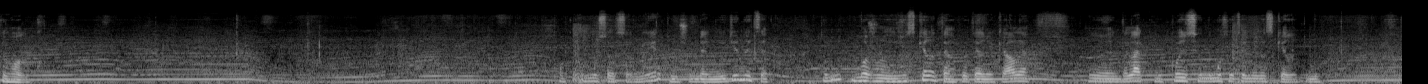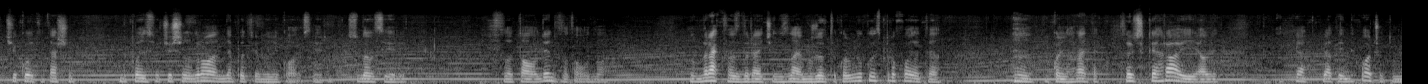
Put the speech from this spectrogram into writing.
цю гонку. Поки мусор все одно є, тому що день не дінеться, тому можна розкинути противники, але е, далеко повністю не мусити не розкинути. Тому очікувати те, що не повністю очищена дорога не потрібно ніколи в цій грі. Особливо в цій грі. Флотал 1, флотал 2. Ну, Брекфаст, до речі, не знаю, можливо, таку люблю колись проходити. Прикольно грати. Трішки граю її, але я купляти не хочу, тому.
